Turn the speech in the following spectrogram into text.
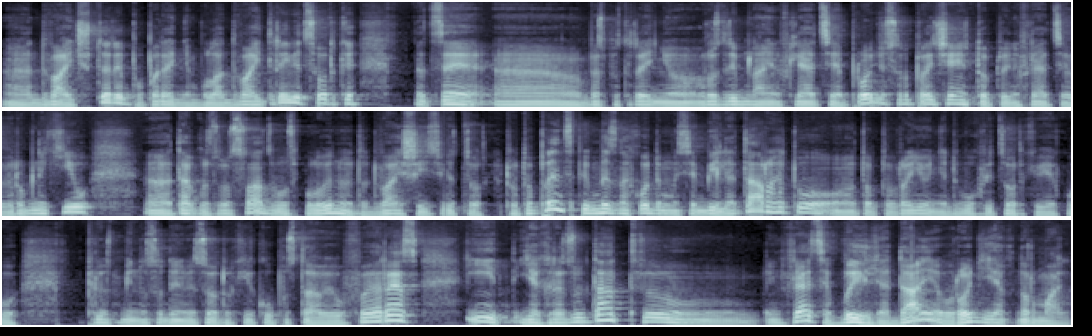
2,4, попередня була 2,3%. Це е, безпосередньо роздрібна інфляція producer price тобто інфляція виробників, е, також зросла з 2,5 до 2,6%. Тобто, в принципі, ми знаходимося біля таргету, тобто в районі 2%, яку плюс-мінус 1%, яку поставив ФРС, і як результат е, інфляція виглядає вроді як нормально.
